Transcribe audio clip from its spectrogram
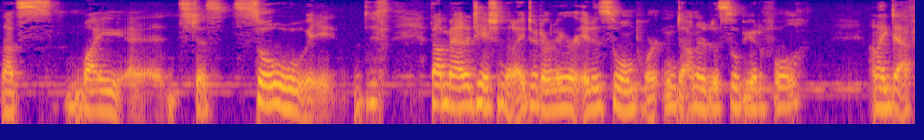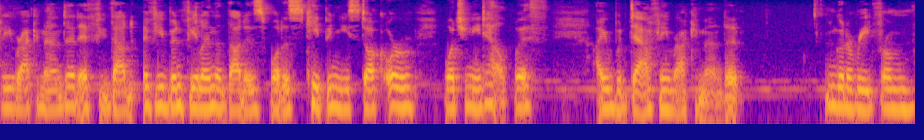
That's why uh, it's just so that meditation that I did earlier. It is so important and it is so beautiful, and I definitely recommend it if you that if you've been feeling that that is what is keeping you stuck or what you need help with. I would definitely recommend it. I'm going to read from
